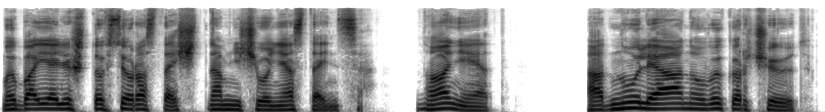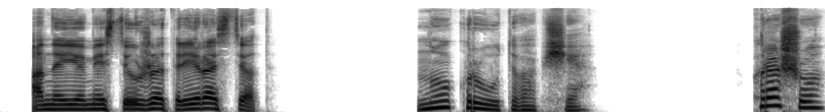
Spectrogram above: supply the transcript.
Мы боялись, что все растащит, нам ничего не останется. Но нет. Одну лиану выкорчуют, а на ее месте уже три растет. Ну, круто вообще. Хорошо.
